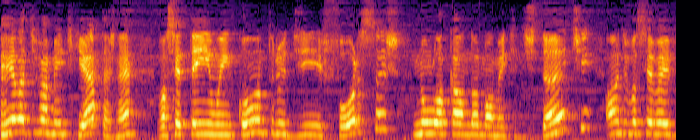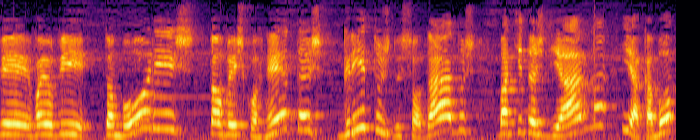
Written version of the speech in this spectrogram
relativamente quietas, né? Você tem um encontro de forças num local normalmente distante, onde você vai ver, vai ouvir tambores, talvez cornetas, gritos dos soldados, batidas de arma e acabou.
